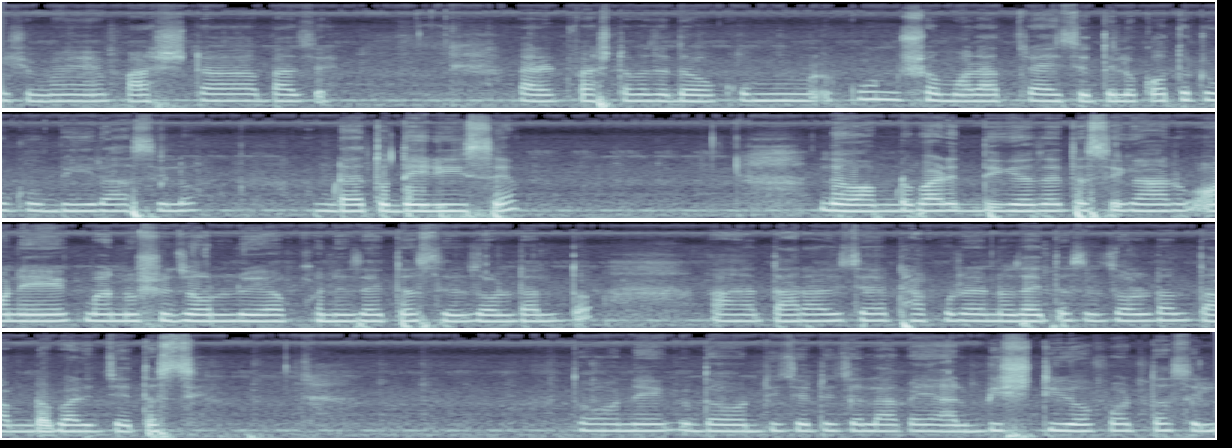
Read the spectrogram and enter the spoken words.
এই সময় পাঁচটা বাজে। কারেক্ট পাঁচটা বাজে দাও, কোন কোন সময় রাত্রে আইসে দিল কতটুকু ভিড় আসিল আমরা এত দেরি হয়েছে দেও, আমরা বাড়ির দিকে যাইতেছি আর অনেক মানুষ জল লইয়া ওখানে যাইতেছে, জল ডালতো। আর তারা হয়েছে ঠাকুরের এনে যাইতেছে, জল ডালতো, আমরা বাড়ি যাইতেছি। তো অনেক ডিজে টিজে লাগাই আর বৃষ্টিও পড়তেছিল।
